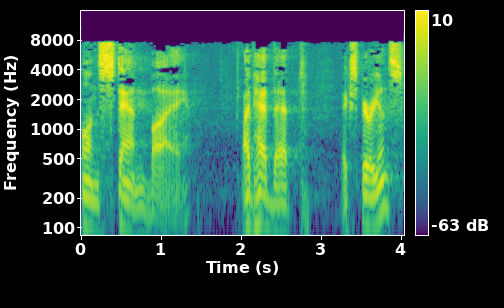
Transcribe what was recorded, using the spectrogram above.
on standby. I've had that experience.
